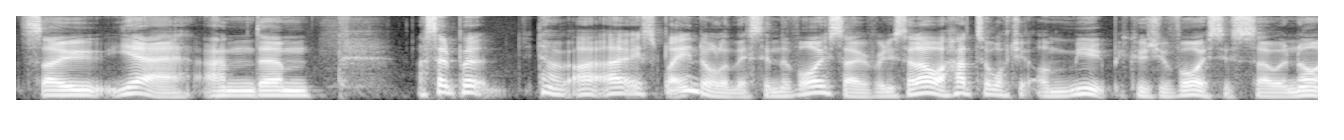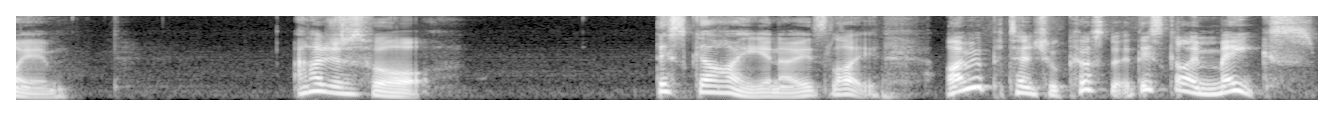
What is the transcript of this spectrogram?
so yeah, and um, I said, but you know, I, I explained all of this in the voiceover, and he said, oh, I had to watch it on mute because your voice is so annoying. And I just thought, this guy, you know, it's like I'm a potential customer. This guy makes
